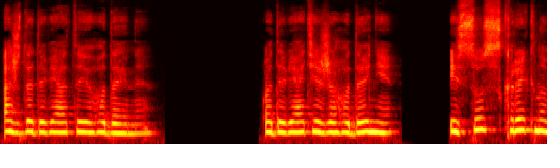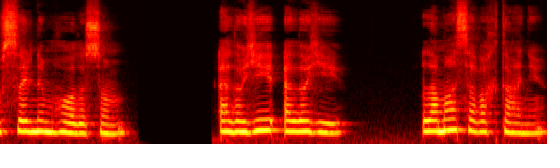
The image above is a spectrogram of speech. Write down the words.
аж до дев'ятої години. О дев'ятій же годині Ісус скрикнув сильним голосом Елої, Елої, лама Савахтані,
